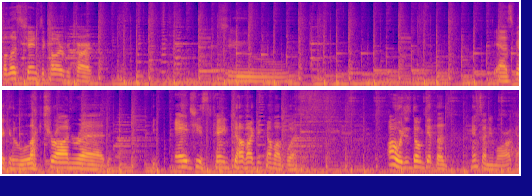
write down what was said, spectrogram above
But let's change the color of your card. To... Yeah, let's make it Electron Red. The edgiest paint job I can come up with. Oh, we just don't get the hints anymore, okay.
